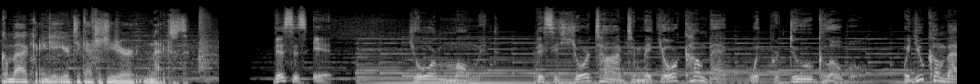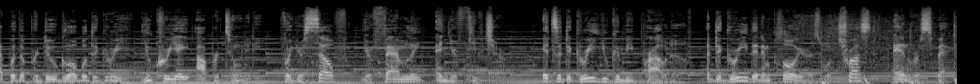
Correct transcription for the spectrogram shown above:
come back, and get your To Catch a Cheater next. This is it. Your moment. This is your time to make your comeback with Purdue Global. When you come back with a Purdue Global degree, you create opportunity for yourself, your family, and your future. It's a degree you can be proud of, a degree that employers will trust and respect.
